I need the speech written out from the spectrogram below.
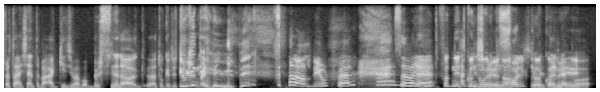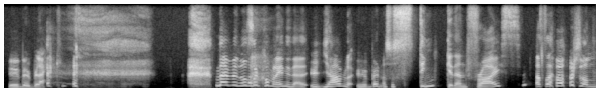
For at jeg kjente bare, jeg gidder ikke være på bussen i dag. Jeg tok en Uber. Uber? det har jeg aldri gjort før. Så jeg bare, Jeg fått nytt jeg kontor hun jeg nå kommer ned på- Uber Black. Nei, men så kommer jeg inn i den jævla Uberen, og så stinker den fries. Altså, jeg var sånn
